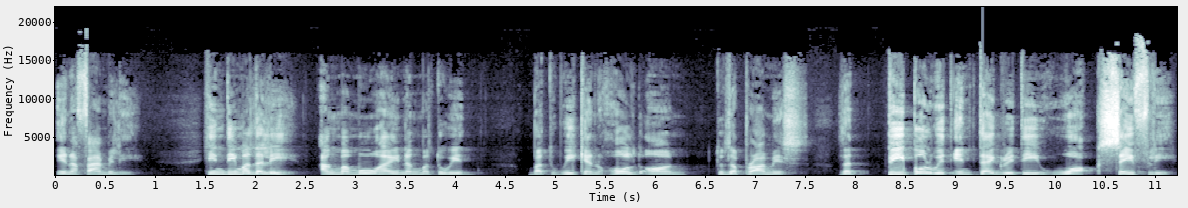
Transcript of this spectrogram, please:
in a family. Hindi madali ang mamuhay ng matuwid, but we can hold on to the promise that people with integrity walk safely,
